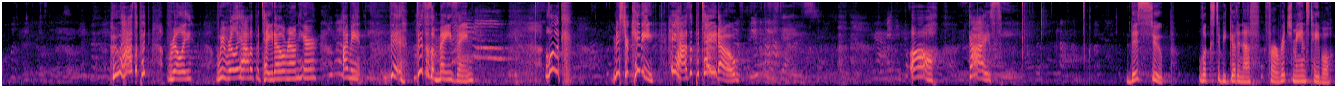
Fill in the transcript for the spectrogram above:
Who has a pot? Really? We really have a potato around here? I mean, this, this is amazing. Look, Mr. Kinney, he has a potato. Oh, guys, this soup looks to be good enough for a rich man's table.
